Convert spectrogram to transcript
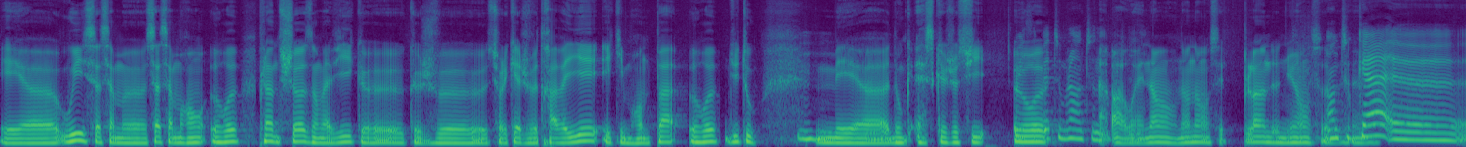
et euh, oui, ça, ça me, ça, ça me rend heureux. Plein de choses dans ma vie que, que je veux, sur lesquelles je veux travailler et qui me rendent pas heureux du tout. Mhm. Mais euh, donc, est-ce que je suis heureux. C'est pas tout blanc ou tout noir. Ah ouais, non, non, non, c'est plein de nuances. En tout cas, euh,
